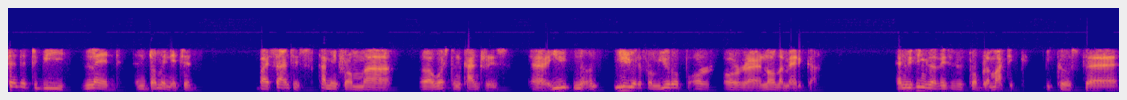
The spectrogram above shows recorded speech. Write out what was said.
tended to be led and dominated by scientists coming from uh, uh, Western countries, uh, usually from Europe or, or uh, North America. And we think that this is problematic because uh,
